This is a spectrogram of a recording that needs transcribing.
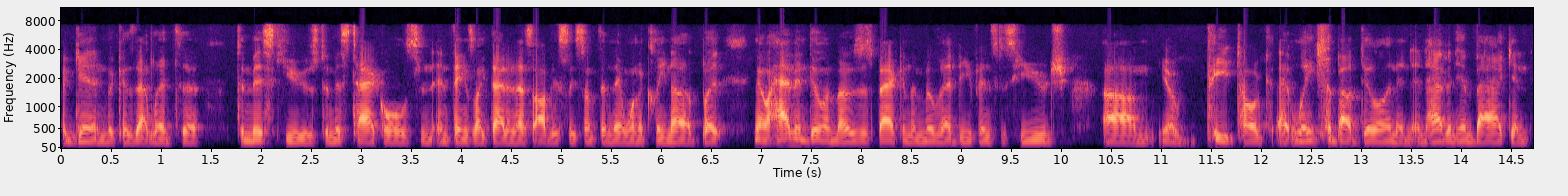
again because that led to to miscues, to missed tackles, and, and things like that. And that's obviously something they want to clean up. But know, having Dylan Moses back in the middle of that defense is huge. Um, you know, Pete talked at length about Dylan and, and having him back and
